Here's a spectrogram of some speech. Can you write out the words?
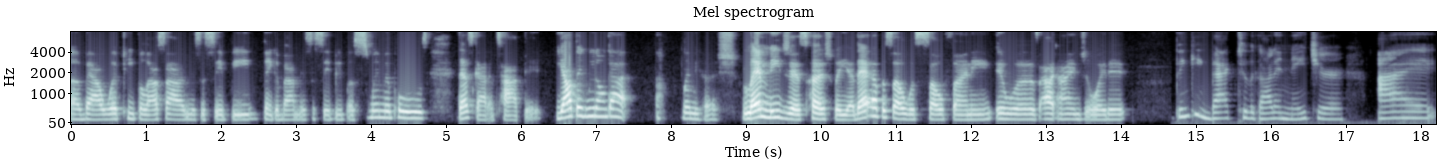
about what people outside of Mississippi think about Mississippi, but swimming pools, that's gotta top it. Y'all think we don't got let me hush. Let me just hush. But yeah, that episode was so funny. It was I, I enjoyed it. Thinking back to the God in nature, I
